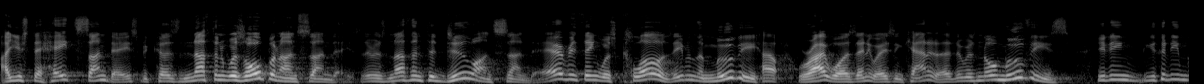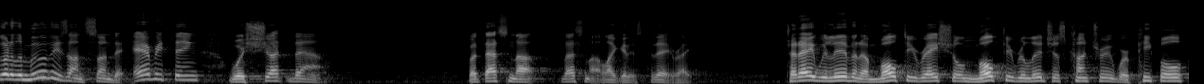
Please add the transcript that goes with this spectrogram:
I used to hate Sundays because nothing was open on Sundays. There was nothing to do on Sunday. Everything was closed. Even the movie, where I was anyways in Canada, there was no movies. You, didn't, you couldn't even go to the movies on Sunday. Everything was shut down. But that's not, that's not like it is today, right? Today we live in a multiracial, multi-religious country where people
